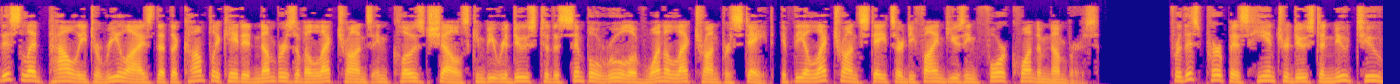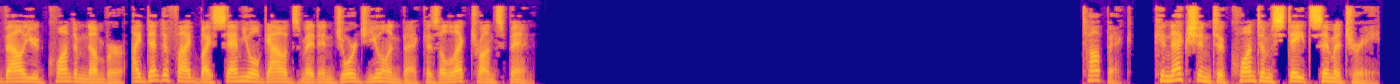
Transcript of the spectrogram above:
This led Pauli to realize that the complicated numbers of electrons in closed shells can be reduced to the simple rule of one electron per state, if the electron states are defined using four quantum numbers. For this purpose he introduced a new two-valued quantum number, identified by Samuel Goudsmit and George Uhlenbeck as electron spin. Connection to quantum state symmetry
